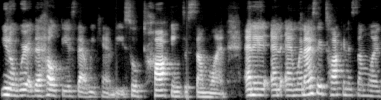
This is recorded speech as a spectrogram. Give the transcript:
you know we're the healthiest that we can be. So talking to someone, and it, and and when I say talking to someone,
